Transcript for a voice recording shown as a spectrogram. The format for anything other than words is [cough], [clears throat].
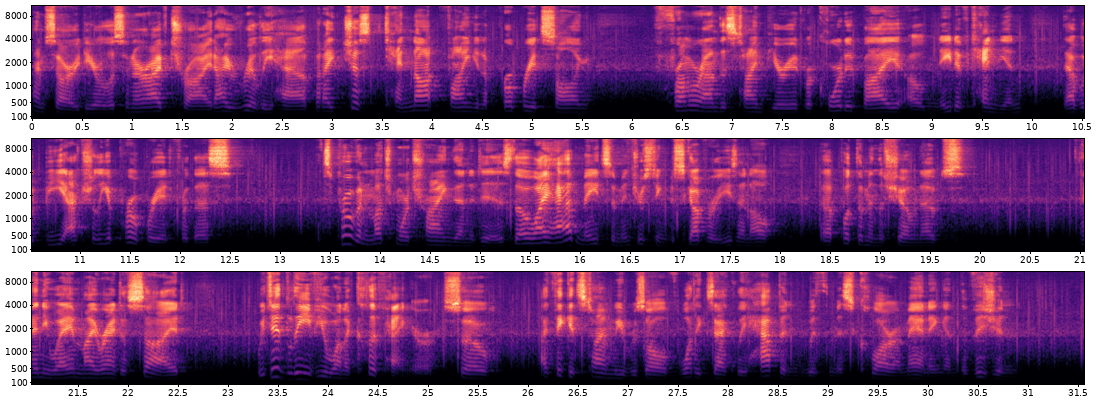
I'm sorry, dear listener, I've tried, I really have, but I just cannot find an appropriate song from around this time period recorded by a native Kenyan that would be actually appropriate for this. It's proven much more trying than it is, though I have made some interesting discoveries, and I'll uh, put them in the show notes. Anyway, my rant aside, we did leave you on a cliffhanger, so I think it's time we resolve what exactly happened with Miss Clara Manning and the vision,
